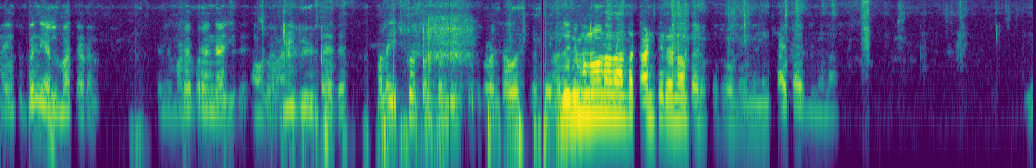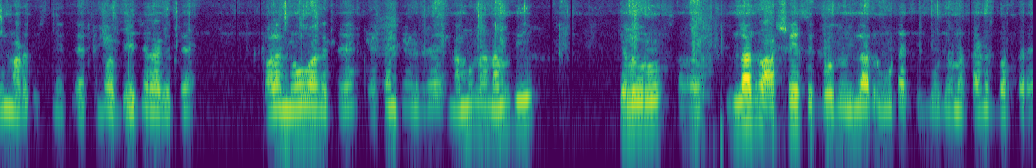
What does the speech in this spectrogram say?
ಆಯ್ತು ಬನ್ನಿ ಅಲ್ಲಿ ಮಾತಾಡೋಣ. ಇಲ್ಲಿ ಮಳೆ ಬರಂಗಾಗಿದೆ. ಅವರು ಹನಿ ಬೀಳ್ತಾ ಇದೆ. ಅಲ್ಲ ಇಷ್ಟು ಬಂದು ಇಲ್ಲಿ ಕೂತ್ಕೊಳ್ಳೋಂಥ ಅವಶ್ಯಕತೆ. ಅದು ನಿಮ್ಮ ನೋಡೋಣ ಅಂತ ಕಾಣ್ತಿರೋಣ ಅಂತ ಹೇಳ್ಕೊಂಡು ನಿಮ್ಗೆ ಕಾಯ್ತಾ ಇದ್ದೀನಿ ನಾನು. ಏನ್ ಮಾಡೋದು ಸ್ನೇಹಿತರೆ? ತುಂಬಾ ಬೇಜಾರಾಗುತ್ತೆ. ಬಹಳ ನೋವಾಗುತ್ತೆ. ಯಾಕಂತ ಹೇಳಿದ್ರೆ ನಮ್ಮನ್ನ ನಂಬಿ ಕೆಲವರು ಇಲ್ಲಾದ್ರೂ ಆಶ್ರಯ ಸಿಗ್ಬೋದು ಇಲ್ಲಾದ್ರೂ ಊಟ ಸಿಗ್ಬೋದು ಅನ್ನೋ ಕಾರಣಕ್ಕೆ ಬರ್ತಾರೆ.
